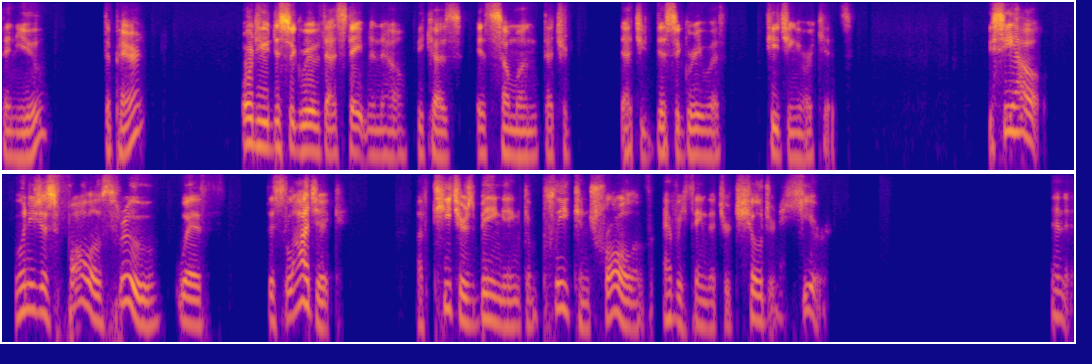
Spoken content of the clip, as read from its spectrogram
than you, the parent? Or do you disagree with that statement now because it's someone that you that you disagree with teaching your kids? You see how when you just follow through with this logic, of teachers being in complete control of everything that your children hear. And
